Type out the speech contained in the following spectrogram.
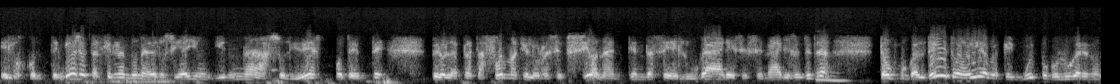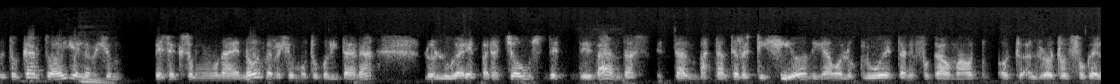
los contenidos se están generando una velocidad y, una solidez potente, pero la plataforma que lo recepciona, entiéndase lugares, escenarios, etcétera, está un poco al dedo todavía porque hay muy pocos lugares donde tocar todavía en la mm. región pese a que somos una enorme región metropolitana, los lugares para shows de, bandas están bastante restringidos, digamos, los clubes están enfocados más a otro, otro, enfoque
